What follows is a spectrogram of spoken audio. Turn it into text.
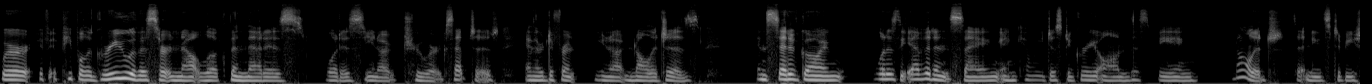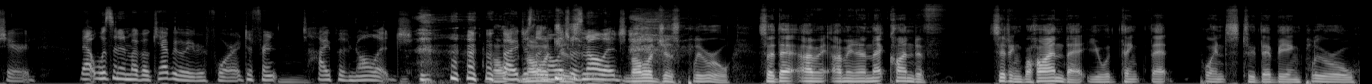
where if, if people agree with a certain outlook, then that is what is, you know, true or accepted. And there are different, you know, knowledges. Instead of going, what is the evidence saying? And can we just agree on this being knowledge that needs to be shared? That wasn't in my vocabulary before, a different mm. type of knowledge. I just thought knowledge was knowledge. Knowledge is plural. So that, I mean, I mean, and that kind of sitting behind that, you would think that points to there being plural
